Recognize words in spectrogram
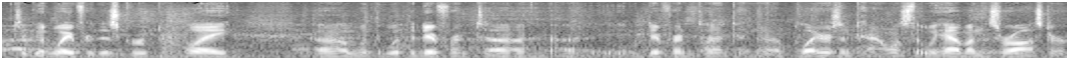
it's a good way for this group to play uh, with with the different uh, uh different uh, uh, players and talents that we have on this roster.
